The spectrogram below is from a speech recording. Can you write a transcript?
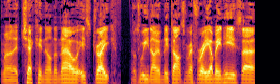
Well, they're checking on them now. Is Drake, as we know him, the dancing referee. I mean, he's uh,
